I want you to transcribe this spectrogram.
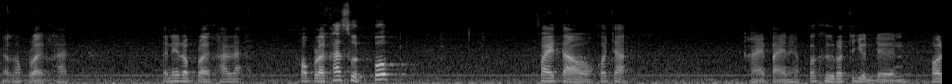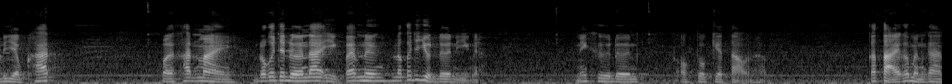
แล้วก็ปล่อยคลัตช์ตอนนี้เราปล่อยคลัตช์แล้ว พอปล่อยคลัตช์สุดปุ๊บ ไฟเต่าก็จะ หายไปนะครับ ก็คือรถจะหยุดเดิน พอเหยียบคลัตช์ปล่อยคลัตช์ใหม่ รถก็จะเดินได้อีกแป๊บหนึ่งแล้วก็จะหยุดเดินอีกนะนี่คือเดินออกตัวเกียร์เต่านะครับ กระต่ายก็เหมือนกัน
